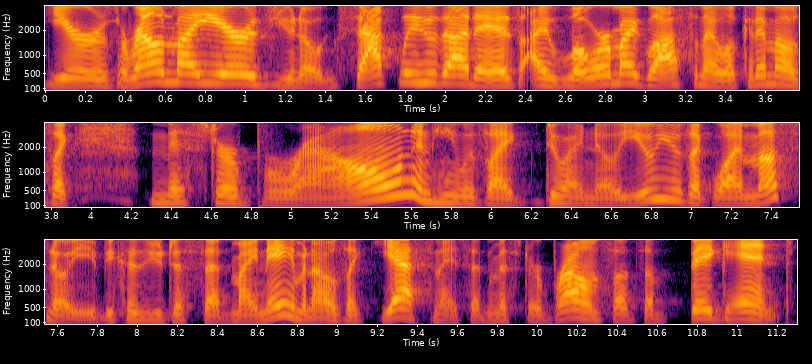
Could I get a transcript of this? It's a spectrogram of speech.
years around my years, you know exactly who that is. I lower my glass and I look at him. I was like, Mr. Brown? And he was like, Do I know you? He was like, Well, I must know you because you just said my name. And I was like, Yes. And I said, Mr. Brown. So that's a big hint.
